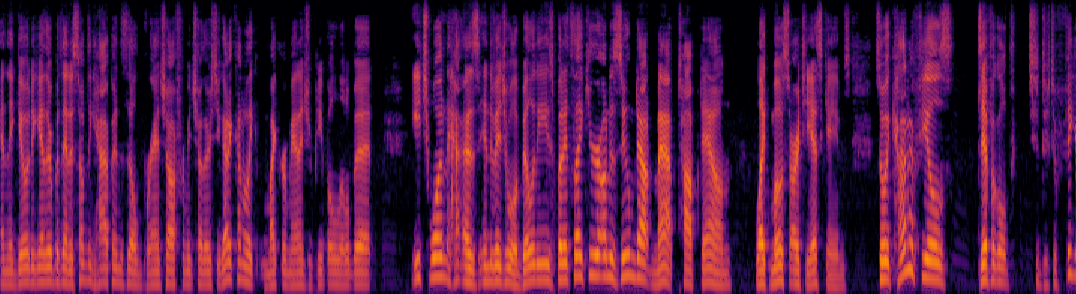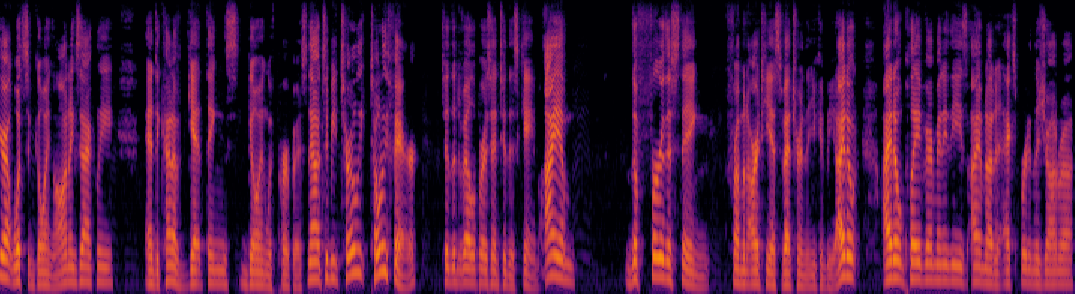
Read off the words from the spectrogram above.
and they go together. But then if something happens, they'll branch off from each other. So you got to kind of like micromanage your people a little bit. Each one has individual abilities, but it's like you're on a zoomed out map, top down, like most RTS games. So it kind of feels difficult to, to, to figure out what's going on exactly, and to kind of get things going with purpose. Now, to be totally totally fair to the developers and to this game, I am the furthest thing from an RTS veteran that you can be. I don't I don't play very many of these. I am not an expert in the genre.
